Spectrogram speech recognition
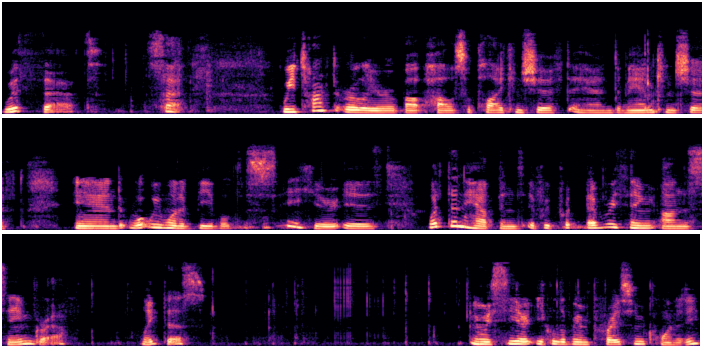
with that said, we talked earlier about how supply can shift and demand can shift, and what we want to be able to say here is what then happens if we put everything on the same graph, like this, and we see our equilibrium price and quantity,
